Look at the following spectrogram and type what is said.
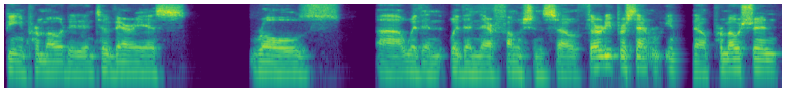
being promoted into various roles uh, within within their function. So thirty percent, you know, promotion,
